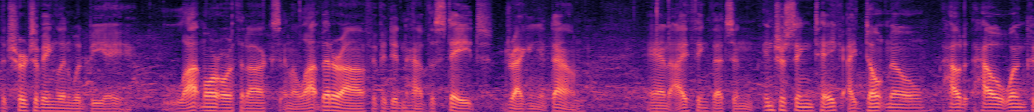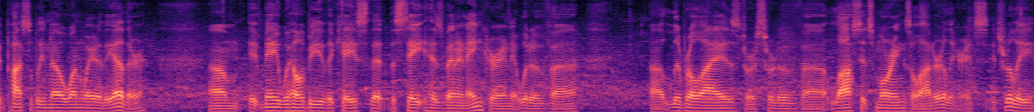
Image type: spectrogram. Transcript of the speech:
the Church of England would be a lot more orthodox and a lot better off if it didn't have the state dragging it down. And I think that's an interesting take. I don't know how to, how one could possibly know one way or the other. Um, it may well be the case that the state has been an anchor and it would have uh, uh, liberalized or sort of uh, lost its moorings a lot earlier. It's it's really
